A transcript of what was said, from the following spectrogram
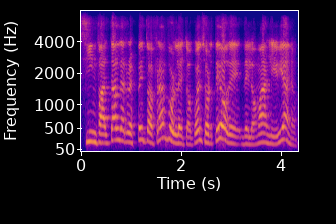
sin faltarle respeto a Frankfurt, le tocó el sorteo de, lo más liviano.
